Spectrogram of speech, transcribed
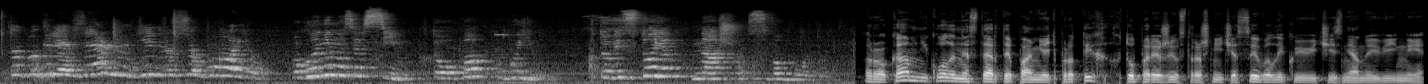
хто покрив землю дідро собою. Поклонімося всім, хто упав у бою, хто відстояв нашу свободу. Рокам ніколи не стерти пам'ять про тих, хто пережив страшні часи Великої вітчизняної війни,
